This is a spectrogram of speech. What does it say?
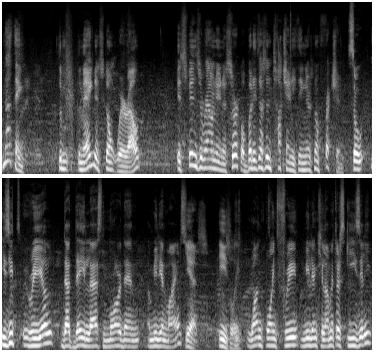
Nothing. The, the magnets don't wear out. It spins around in a circle, but it doesn't touch anything. There's no friction. So is it real that they last more than a million miles? Yes, easily. 1.3 million kilometers easily?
